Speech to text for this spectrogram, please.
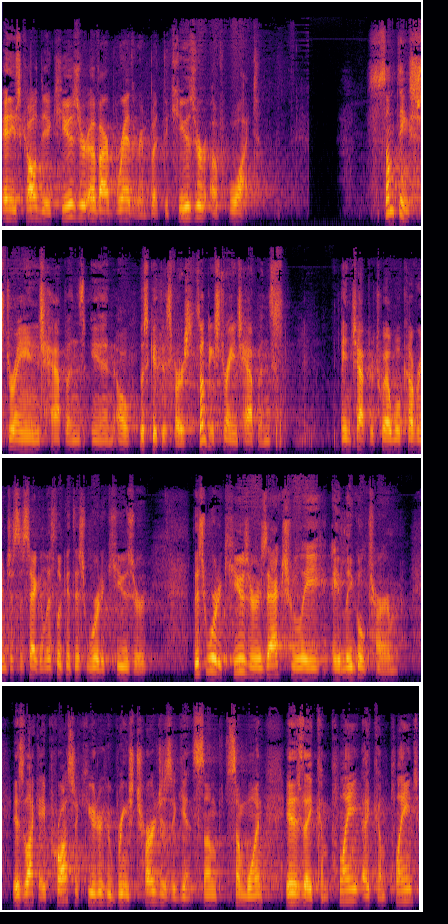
And he's called the accuser of our brethren, but the accuser of what? something strange happens in, oh, let's get this first. Something strange happens in chapter 12. We'll cover in just a second. Let's look at this word accuser. This word accuser is actually a legal term. Is like a prosecutor who brings charges against some, someone. It is a complaint, a complaint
